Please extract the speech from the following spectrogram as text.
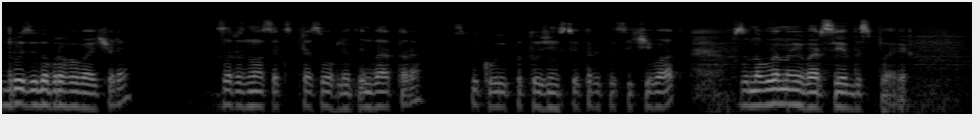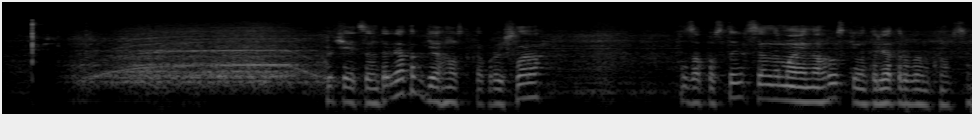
Друзі, доброго вечора. Зараз у нас експрес-огляд інвертора з піковою потужністю 3000 Вт з оновленою версією дисплею. Включається вентилятор, діагностика пройшла. Запустився, немає нагрузки, вентилятор вимкнувся.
